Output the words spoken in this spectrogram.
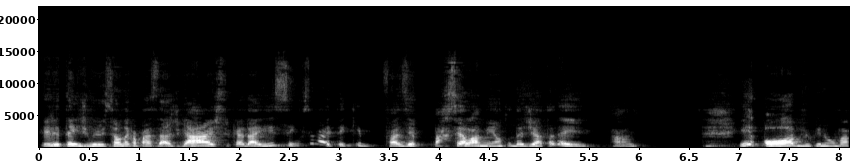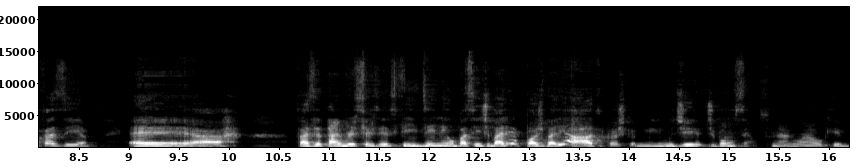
ele tem diminuição da capacidade gástrica, daí sim você vai ter que fazer parcelamento da dieta dele, tá? E óbvio que não vai fazer é, fazer time restricted feeds em nenhum paciente pós-bariátrico, acho que é mínimo de, de bom senso, né? Não é o que...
